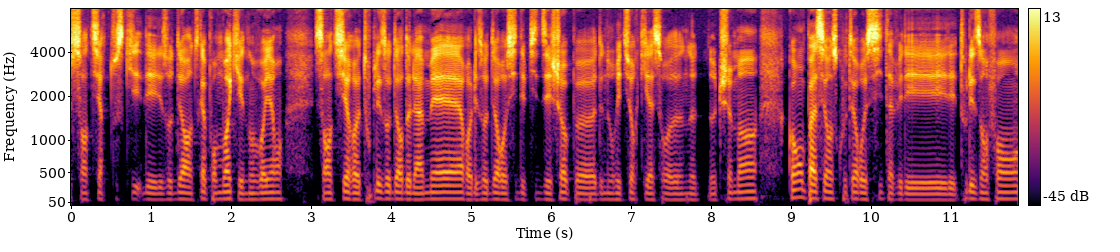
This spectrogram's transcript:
sentir tout ce qui, les, odeurs. En tout cas pour moi qui est non voyant, sentir toutes les odeurs de la mer, les odeurs aussi des petites échoppes de nourriture qu'il y a sur notre, chemin. Quand on passait en scooter aussi, t'avais les, tous les enfants,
